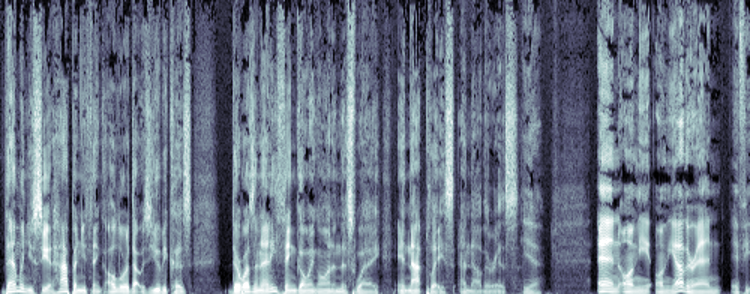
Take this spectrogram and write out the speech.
then when you see it happen you think oh lord that was you because there wasn't anything going on in this way in that place and now there is Yeah. And on the on the other end, if you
